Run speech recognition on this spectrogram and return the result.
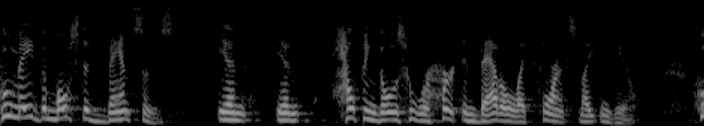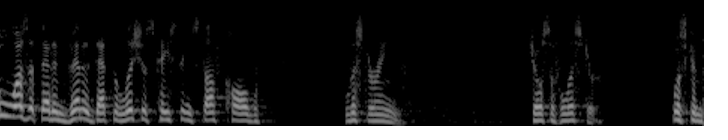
Who made the most advances in, in helping those who were hurt in battle, like Florence Nightingale? Who was it that invented that delicious tasting stuff called Listerine? Joseph Lister was con-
